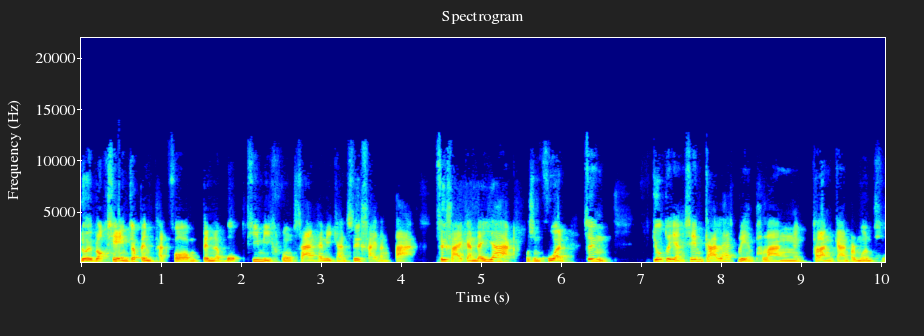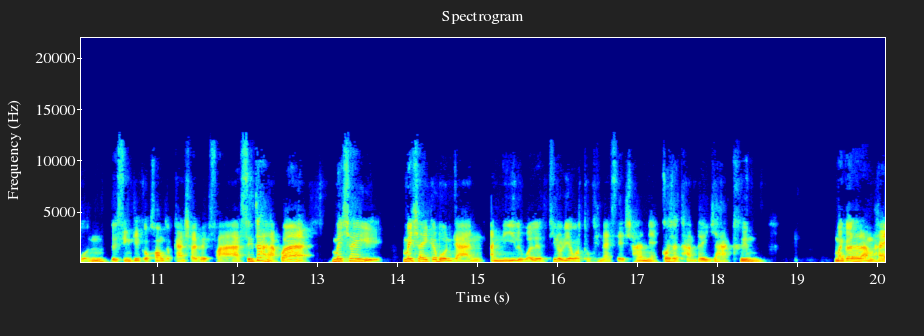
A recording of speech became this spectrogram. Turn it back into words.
โดยบล็อกเชนก็เป็นแพลตฟอร์ม เป็นระบบที่มีโครงสร้างให้มีการซื้อขายต่างๆ ซื้อขายกันได้ยากพอสมควร ซึ่ง ยกตัวอย่างเช่น การแลกเปลี่ยนพลังพลังการประมวลผล หรือสิ่งที่เกี่ยวข้องกับการใช้ไฟฟ้า ซึ่งถ้าหากว่าไม่ใช่ไม่ใช้กระบวนการอันนี้หรือว่าเรื่องที่เราเรียกว่า tokenization เนี่ยก็จะทำได้ยากขึ้น มันก็จะทำให้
